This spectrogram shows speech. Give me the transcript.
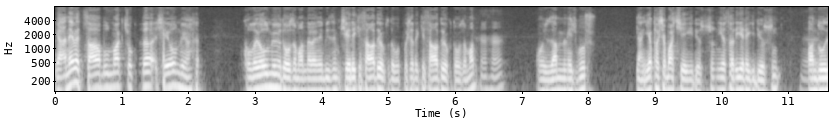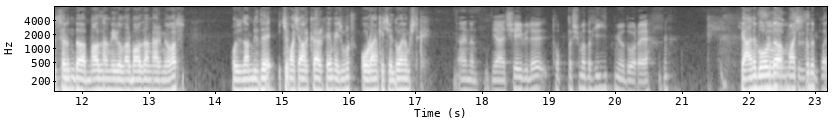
Yani evet saha bulmak çok da şey olmuyor. Kolay olmuyordu o zamanlar. Hani bizim şeydeki sahada yoktu. Davutpaşa'daki sahada yoktu o zaman. o yüzden mecbur. Yani ya Paşa Bahçe'ye gidiyorsun ya Sarıyer'e gidiyorsun. Evet. Anadolu da bazen veriyorlar bazen vermiyorlar. O yüzden biz de iki maç arka arkaya mecbur Orhan Keçeli'de oynamıştık. Aynen. Yani şey bile top taşıma dahi gitmiyordu oraya. yani bu arada maçta da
